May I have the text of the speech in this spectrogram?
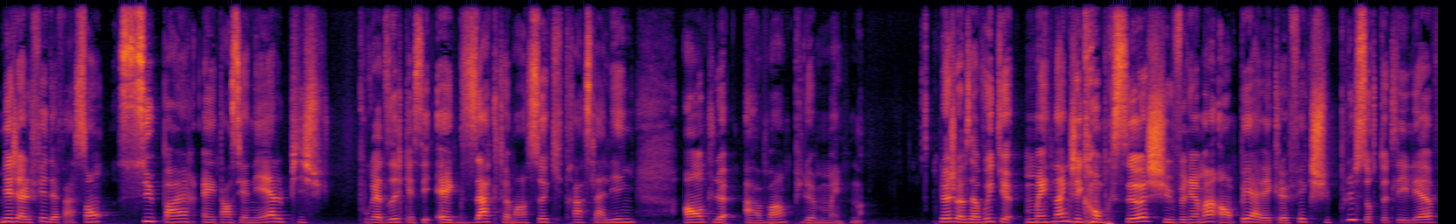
mais je le fais de façon super intentionnelle, puis je pourrais dire que c'est exactement ça qui trace la ligne entre le avant puis le maintenant. Là, je vais vous avouer que maintenant que j'ai compris ça, je suis vraiment en paix avec le fait que je suis plus sur toutes les lèvres,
